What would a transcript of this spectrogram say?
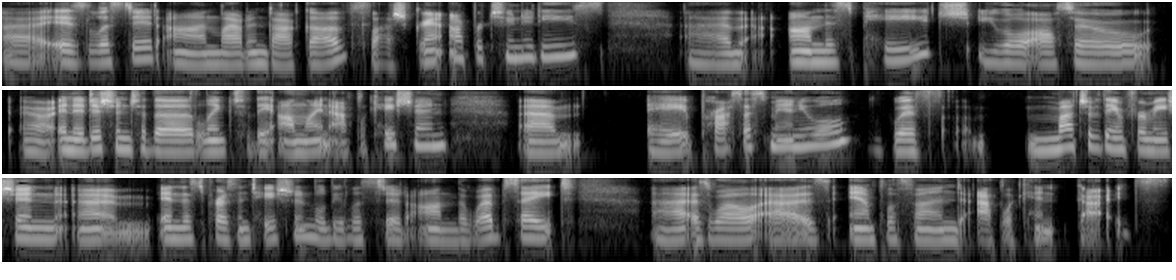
uh, is listed on loudoun.gov slash grant opportunities. Um, on this page, you will also uh, in addition to the link to the online application, um, a process manual with much of the information um, in this presentation will be listed on the website, uh, as well as Amplifund applicant guides.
